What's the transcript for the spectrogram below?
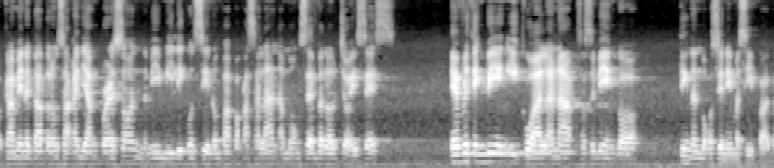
Pag kami nagtatanong sa akin, young person, namimili kung sinong papakasalan among several choices, everything being equal, anak, sasabihin ko, tingnan mo kung sino yung masipag.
